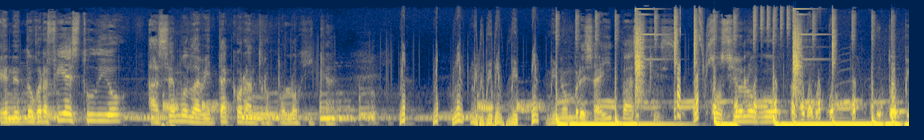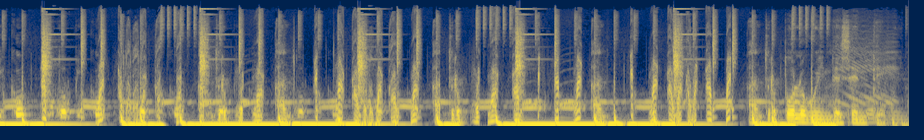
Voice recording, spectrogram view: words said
En Etnografía Estudio hacemos la bitácora antropológica. Mi nombre es Aid Vázquez, sociólogo utópico, utópico, antropólogo indecente.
